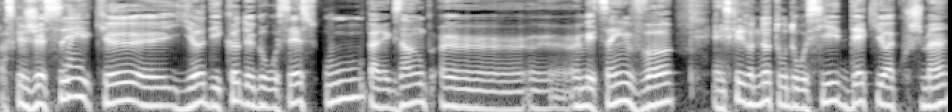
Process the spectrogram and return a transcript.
Parce que je sais que il y a des cas de grossesse où, par exemple, un, un médecin va inscrire une note au dossier dès qu'il y a accouchement.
